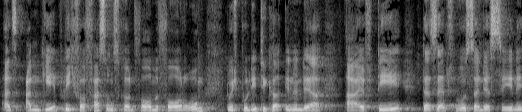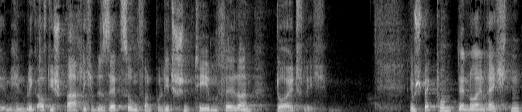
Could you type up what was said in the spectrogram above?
als angeblich verfassungskonforme Forderung durch PolitikerInnen der AfD das Selbstbewusstsein der Szene im Hinblick auf die sprachliche Besetzung von politischen Themenfeldern deutlich. Im Spektrum der neuen Rechten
